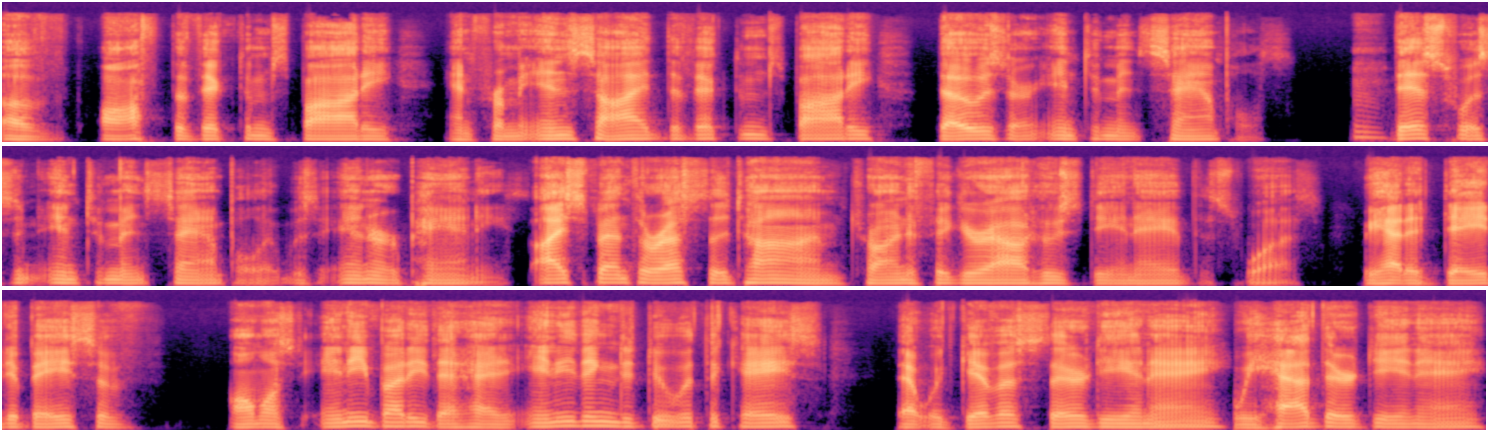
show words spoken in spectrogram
of off the victim's body and from inside the victim's body. Those are intimate samples. Mm. This was an intimate sample. It was in her panties. I spent the rest of the time trying to figure out whose DNA this was. We had a database of almost anybody that had anything to do with the case that would give us their DNA. We had their DNA.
